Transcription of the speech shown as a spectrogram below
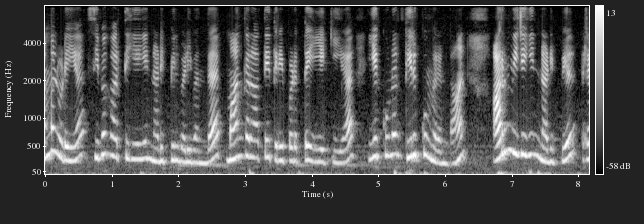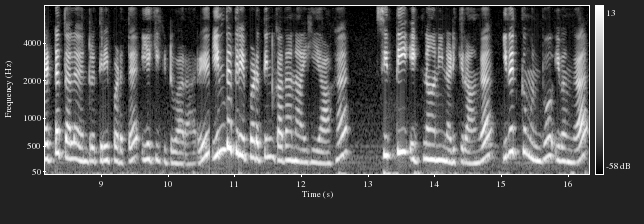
நம்மளுடைய சிவகார்த்திகேயன் நடிப்பில் வெளிவந்த மான்கராத்தே திரைப்படத்தை இயக்கிய இயக்குனர் திருக்குமரன் தான் அருண் விஜயின் நடிப்பில் ரெட்டத்தல என்ற திரைப்படத்தை இயக்கிக்கிட்டு வராரு. இந்த திரைப்படத்தின் கதாநாயகியாக சித்தி இக்னானி நடிக்கிறாங்க. இதற்கு முன்பு இவங்க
